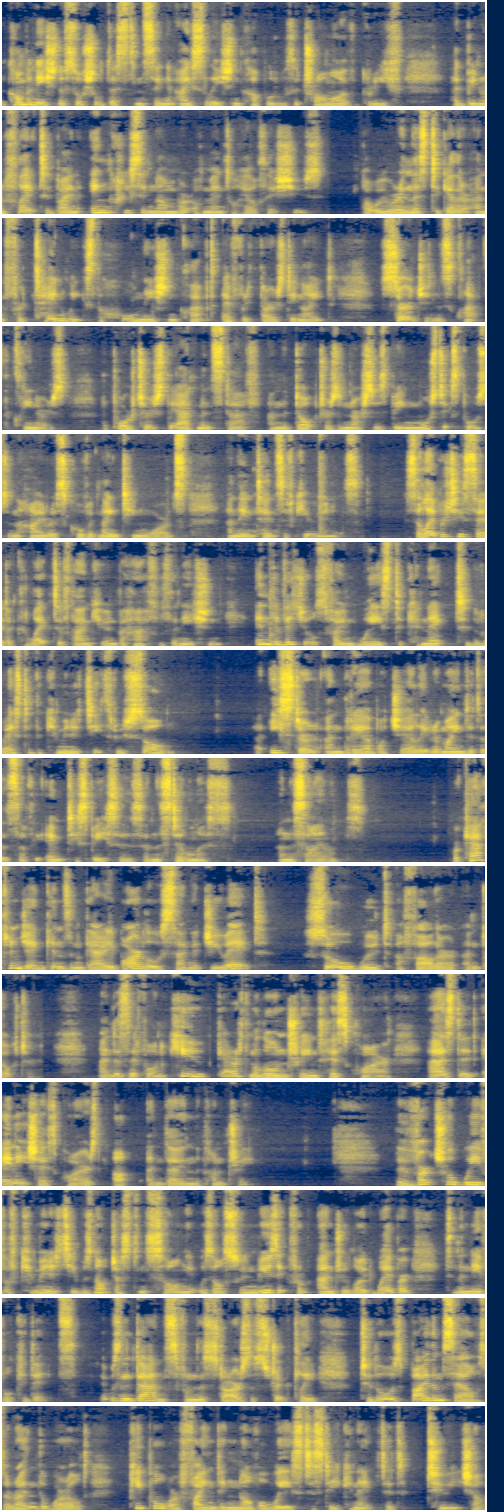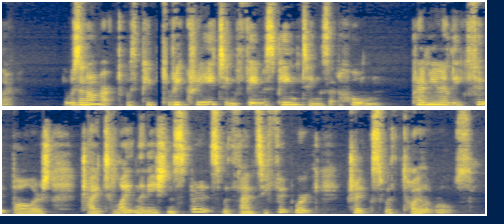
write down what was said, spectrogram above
The combination of social distancing and isolation, coupled with the trauma of grief, had been reflected by an increasing number of mental health issues. But we were in this together, and for 10 weeks the whole nation clapped every Thursday night. Surgeons clapped the cleaners, the porters, the admin staff, and the doctors and nurses being most exposed in the high risk COVID 19 wards and the intensive care units. Celebrities said a collective thank you on behalf of the nation. Individuals found ways to connect to the rest of the community through song. At Easter, Andrea Bocelli reminded us of the empty spaces and the stillness and the silence. Where Katherine Jenkins and Gary Barlow sang a duet, so would a father and daughter and as if on cue, Gareth Malone trained his choir, as did NHS choirs up and down the country. The virtual wave of community was not just in song, it was also in music from Andrew Lloyd Webber to the Naval Cadets. It was in dance from the stars of Strictly to those by themselves around the world. People were finding novel ways to stay connected to each other. It was an art with people recreating famous paintings at home. Premier League footballers tried to lighten the nation's spirits with fancy footwork, tricks with toilet rolls.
